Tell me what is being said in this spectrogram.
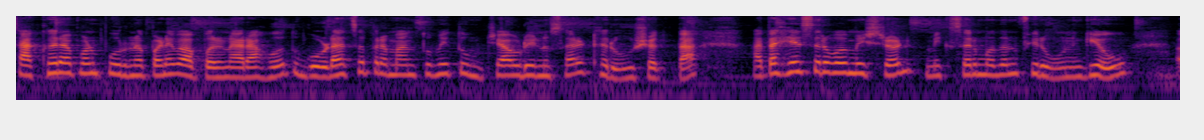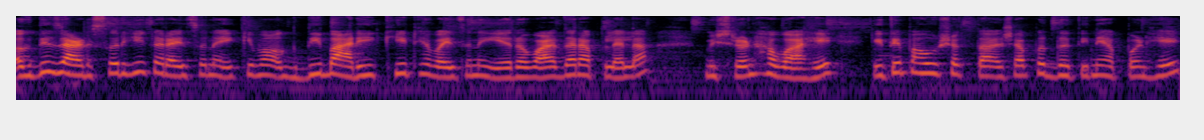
साखर आपण पूर्णपणे वापरणार आहोत. गोडाचं प्रमाण तुम्ही तुमच्या आवडीनुसार ठरवू शकता. आता हे सर्व मिश्रण मिक्सरमधून फिरवून घेऊ. अगदी जाडसरही करायचं नाही किंवा अगदी बारीकही ठेवायचं नाही आहे रवाळदार आपल्याला मिश्रण हवं आहे. इथे पाहू शकता अशा पद्धतीने आपण हे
